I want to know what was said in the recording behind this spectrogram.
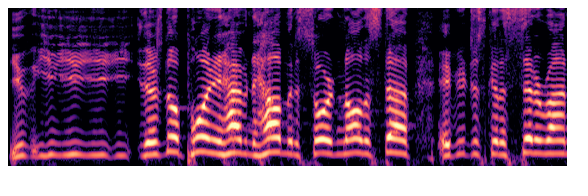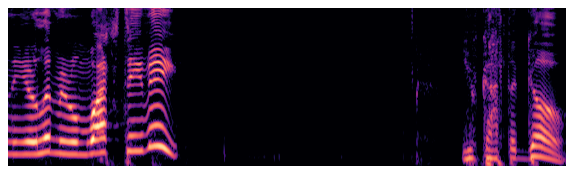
you, you, you, you, there's no point in having a helmet, a sword, and all the stuff if you're just going to sit around in your living room watch TV. You've got to go.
